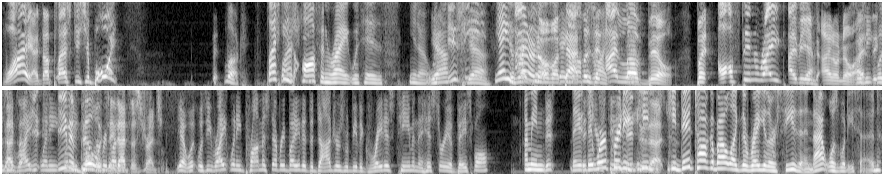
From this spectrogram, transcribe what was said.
Why? I thought Plaschke's your boy. Look, Plaschke's Plaschke- often right with his, you know, with, yeah, Is he? Yeah, Yeah, he's I right. don't know about Yeah, that. Listen, right. I love Yeah. Bill, but often right. I mean, Yeah. I don't know. Was I he- think was he that's a- right when he- when even he Bill would say that's a stretch. Yeah, was he right when he promised everybody that the Dodgers would be the greatest team in the history of baseball? I mean, This- they this they were pretty. did he that. he did talk about like the regular season. That was what he said.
